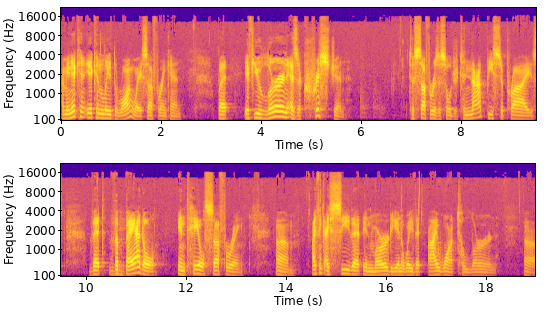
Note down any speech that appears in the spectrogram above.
I mean, it can, it can lead the wrong way, suffering can. But if you learn as a Christian to suffer as a soldier, to not be surprised that the battle entails suffering, um, I think I see that in Marty in a way that I want to learn. Uh,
